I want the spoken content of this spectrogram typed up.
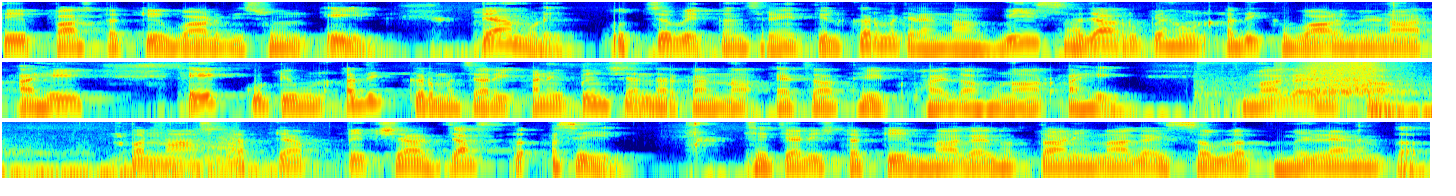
ते पाच टक्के वाढ दिसून येईल. त्यामुळे उच्च वेतन श्रेणीतील कर्मचाऱ्यांना वीस हजार रुपयाहून अधिक वाढ मिळणार आहे. एक कोटीहून अधिक कर्मचारी आणि पेन्शनधारकांना याचा थेट फायदा होणार आहे. महागाई भत्ता पन्नास टक्क्यापेक्षा जास्त असेल. शेहेचाळीस टक्के महागाई भत्ता आणि महागाई सवलत मिळाल्यानंतर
